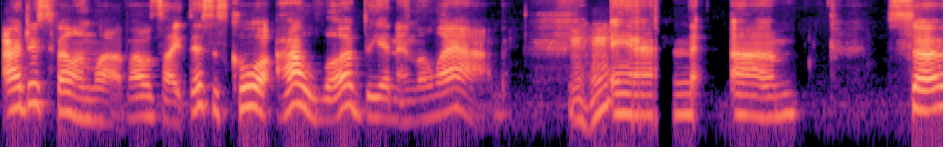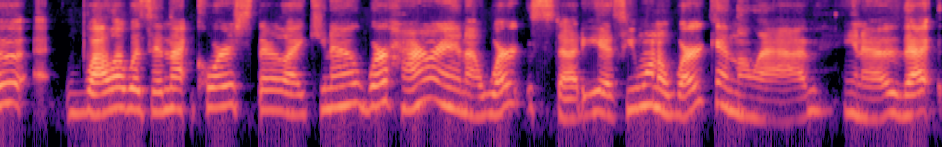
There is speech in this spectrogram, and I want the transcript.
I just fell in love. I was like, this is cool. I love being in the lab. Mhm. And um, so while I was in that course, they're like, you know, we're hiring a work study. If you want to work in the lab, you know, that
